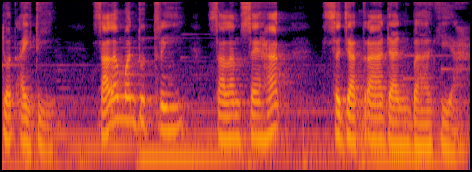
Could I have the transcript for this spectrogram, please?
www.salam123.id. Salam 123, salam sehat, sejahtera dan bahagia.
